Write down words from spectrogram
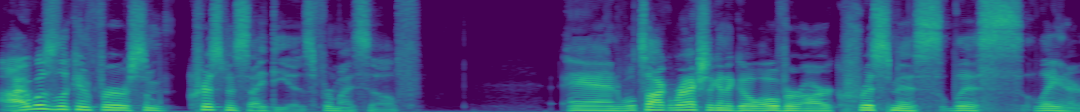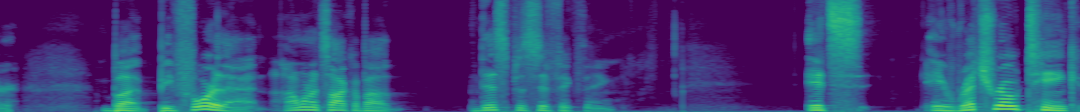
I was looking for some Christmas ideas for myself. And we'll talk we're actually going to go over our Christmas lists later. But before that, I want to talk about this specific thing. It's a retro tink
